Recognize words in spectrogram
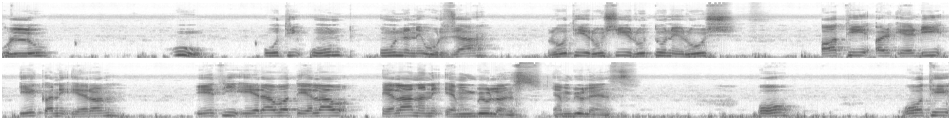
ઉલ્લુ, ઉ, ઉથી ઊંટ ઊન અને ઊર્જા, રૂથી ઋષિ, ઋતુ ને ઋષ, અથી એડી, એક અને એરન, એથી એરાવત, એલાવ, એલાન અને એમ્બ્યુલન્સ એમ્બ્યુલન્સ, ઓ, ઓથી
